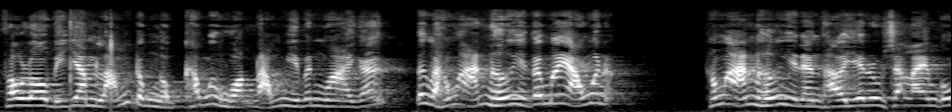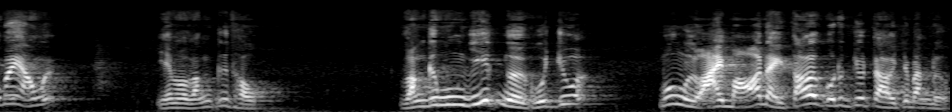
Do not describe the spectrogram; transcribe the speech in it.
Phaolô bị giam lỏng trong ngục, không có hoạt động gì bên ngoài cả. Tức là không có ảnh hưởng gì tới mấy ông á. Không có ảnh hưởng gì đền thờ Jerusalem của mấy ông á. Vậy mà vẫn cứ thù. Vẫn cứ muốn giết người của Chúa. Muốn loại bỏ đầy tớ của Đức Chúa Trời cho bằng được.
